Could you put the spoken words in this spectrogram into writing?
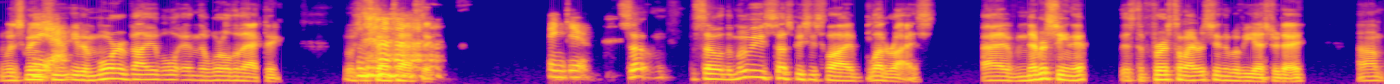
which makes you even more valuable in the world of acting, which is fantastic. Thank you. So, so the movie Subspecies 5, Blood Rise. I've never seen it. It's the first time I ever seen the movie yesterday, um,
